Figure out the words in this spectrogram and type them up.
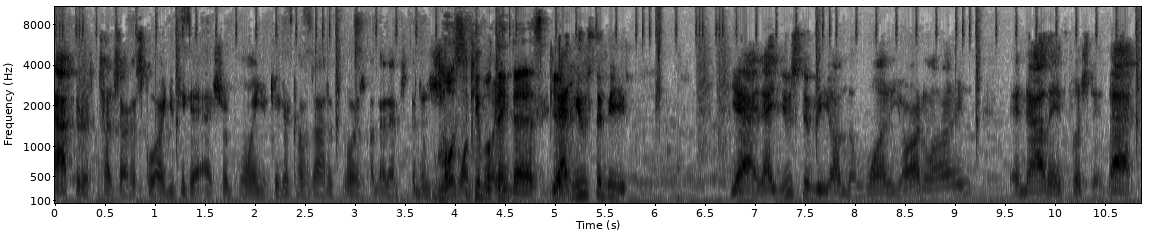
after the touchdown is scored, you kick an extra point. Your kicker comes out and scores. Like Most people point. think that is That used to be, yeah, that used to be on the one yard line, and now they've pushed it back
